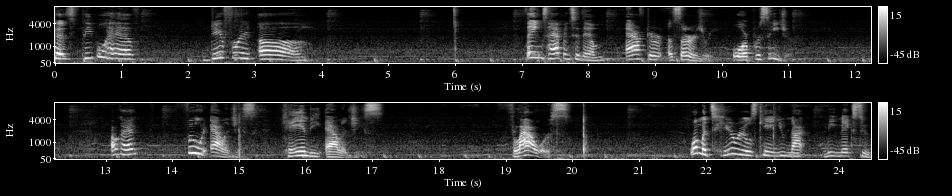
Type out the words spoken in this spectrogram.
because people have different uh things happen to them after a surgery or procedure. Okay, food allergies, candy allergies, flowers. What materials can you not be next to?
